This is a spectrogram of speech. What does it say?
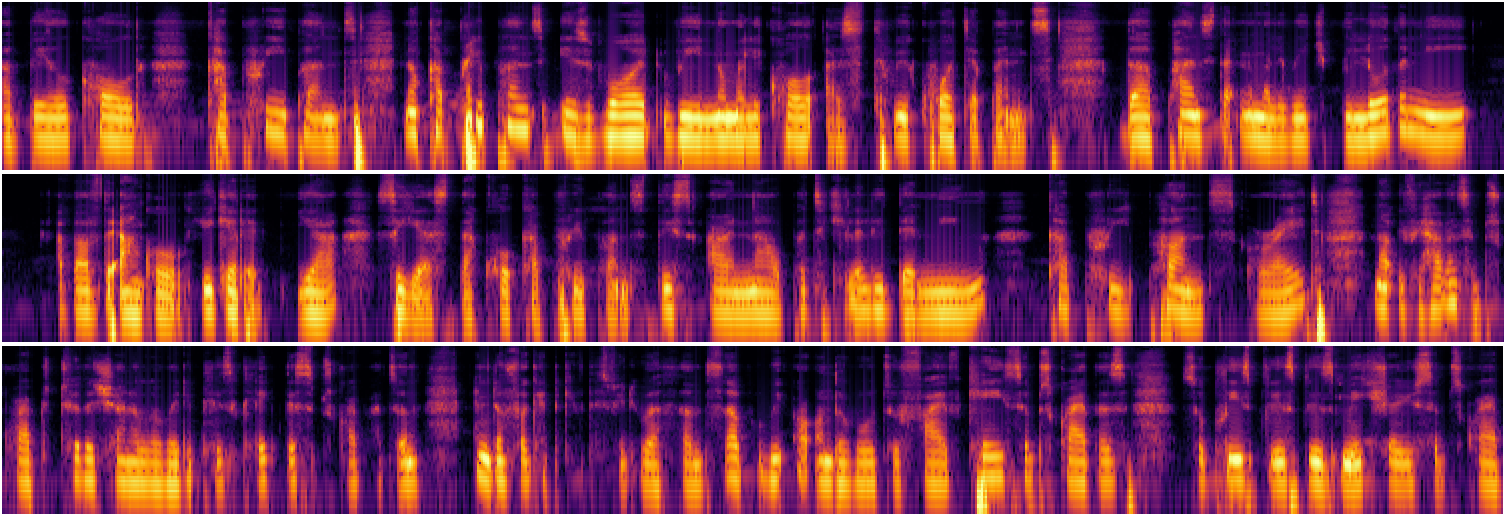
a bale called Capri Pants. Now Capri Pants is what we normally call as three quarter pants. The pants that normally reach below the knee above the ankle you get it yeah so yes they're called capri pants these are now particularly denim capri pants all right now if you haven't subscribed to the channel already please click the subscribe button and don't forget to give this video a thumbs up. We are on the road to 5k subscribers so please please please make sure you subscribe.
